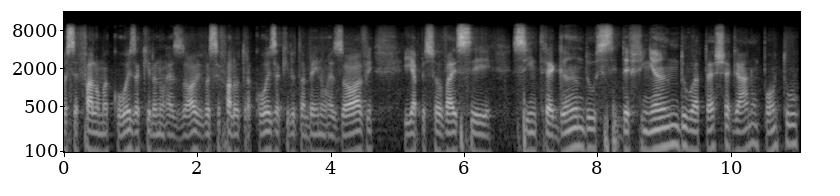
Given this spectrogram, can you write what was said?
Você fala uma coisa, aquilo não resolve, você fala outra coisa, aquilo também não resolve, e a pessoa vai se se entregando, se definhando até chegar num ponto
